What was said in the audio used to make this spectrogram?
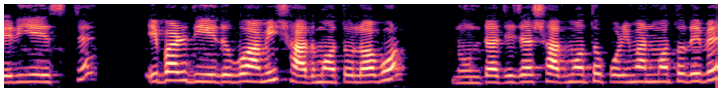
বেরিয়ে এসছে। এবার দিয়ে দেবো আমি স্বাদ মতো লবণ। নুনটা যে যার স্বাদ মতো, পরিমাণ মতো দেবে।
